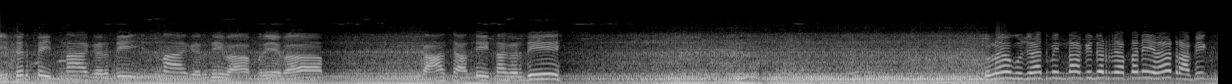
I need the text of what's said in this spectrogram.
इधर पे इतना गर्दी इतना गर्दी बाप रे बाप। कहाँ से आती है इतना गर्दी? सुनो गुजरात में इतना किधर रहता नहीं है ट्रैफ़िक ट्रैफ़िक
